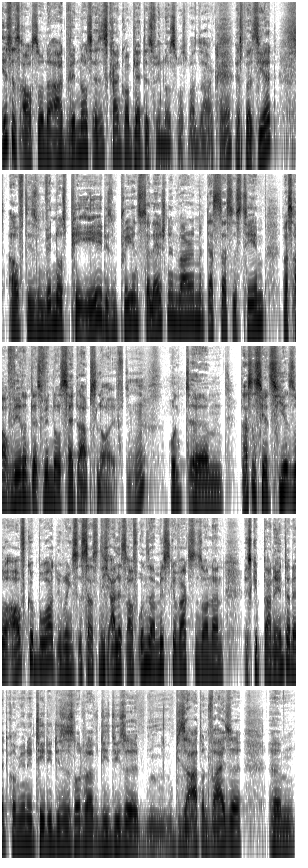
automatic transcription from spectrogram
ist es auch so eine Art Windows. Es ist kein komplettes Windows, muss man sagen. Okay. Es basiert auf diesem Windows PE, diesem Pre-Installation Environment. Das ist das System, was auch während des Windows Setups läuft. Mhm. Und ähm, das ist jetzt hier so aufgebohrt. Übrigens ist das nicht alles auf unser Mist gewachsen, sondern es gibt da eine Internet-Community, die dieses Notfall, die diese, diese Art und Weise, ähm,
